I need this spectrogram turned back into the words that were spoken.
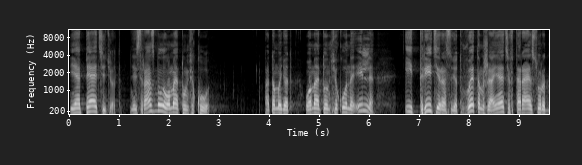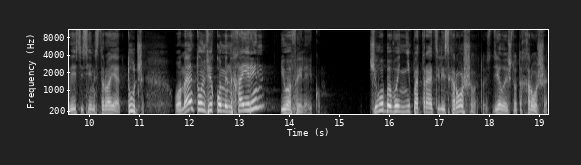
И опять идет. Здесь раз было ума тунфику. Потом идет ума тунфикуна илля. И третий раз идет. В этом же аяте, вторая сура, 272 аят. Тут же. Чего бы вы ни потратили из хорошего, то есть делая что-то хорошее,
